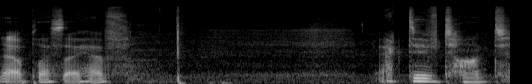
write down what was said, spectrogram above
Oh, plus I have active taunt.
